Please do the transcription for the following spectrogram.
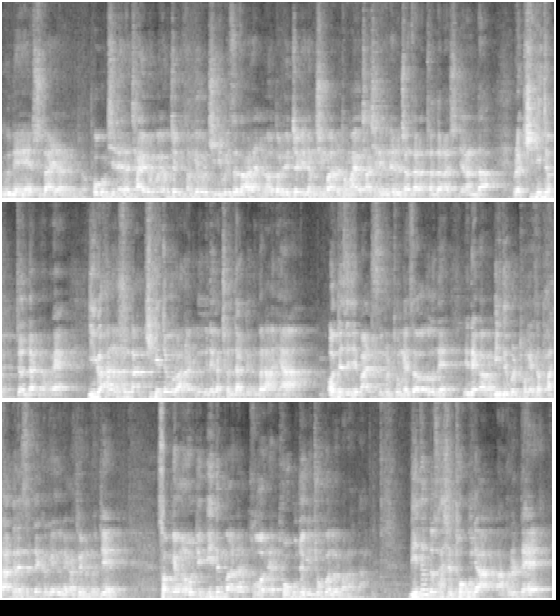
은혜의 수단이라는 거죠. 복음 시대는 자유롭고 영적인 성격을 지니고 있어서 하나님의 어떤 외적인 형식만을 통하여 자신의 은혜를 전달, 전달하시지 않는다. 우리가 기계적 전달이라고 해. 이거 하는 순간 기계적으로 하나님의 은혜가 전달되는 건 아니야. 언제든지 말씀을 통해서 은혜, 내가 믿음을 통해서 받아들였을 때 그게 은혜가 되는 거지. 성경은 오직 믿음만을 구원의 도구적인 조건으로 말한다. 믿음도 사실 도구냐라고 그럴 때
